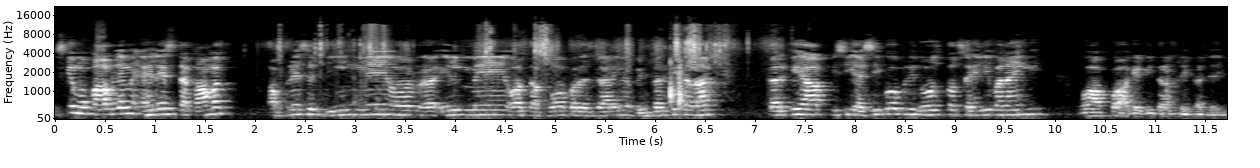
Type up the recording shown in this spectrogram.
इसके मुकाबले में अहले इस्तकामत अपने से दीन में और इल्म में और तकवा परजगारी में बेहतर की तलाश करके आप किसी ऐसी को अपनी दोस्त और सहेली बनाएँगी, वो आपको आगे की तरफ़ लेकर जाएगी।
